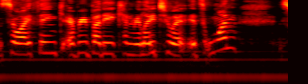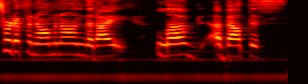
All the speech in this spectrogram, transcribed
so I think everybody can relate to it. It's one sort of phenomenon that I, loved about this,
